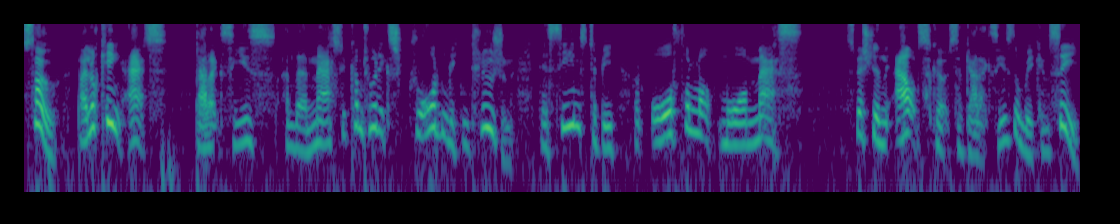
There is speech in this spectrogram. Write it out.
So, by looking at galaxies and their mass, we come to an extraordinary conclusion. There seems to be an awful lot more mass, especially in the outskirts of galaxies, than we can see.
